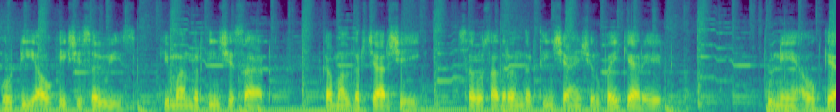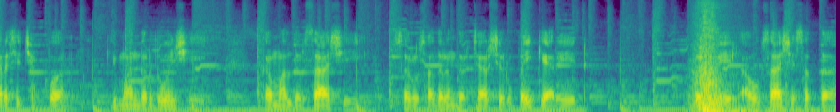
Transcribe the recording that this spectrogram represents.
घोटी आवक एकशे सव्वीस किमान दर तीनशे साठ कमाल दर चारशे. सर्वसाधारण दर तीनशे ऐंशी रुपये कॅरेट. पुणे आवक तेराशे छप्पन. किमान दर दोनशे. कमाल दर सहाशे. सर्वसाधारण दर चारशे रुपये कॅरेट. पनवेल आवक सहाशे सत्तर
